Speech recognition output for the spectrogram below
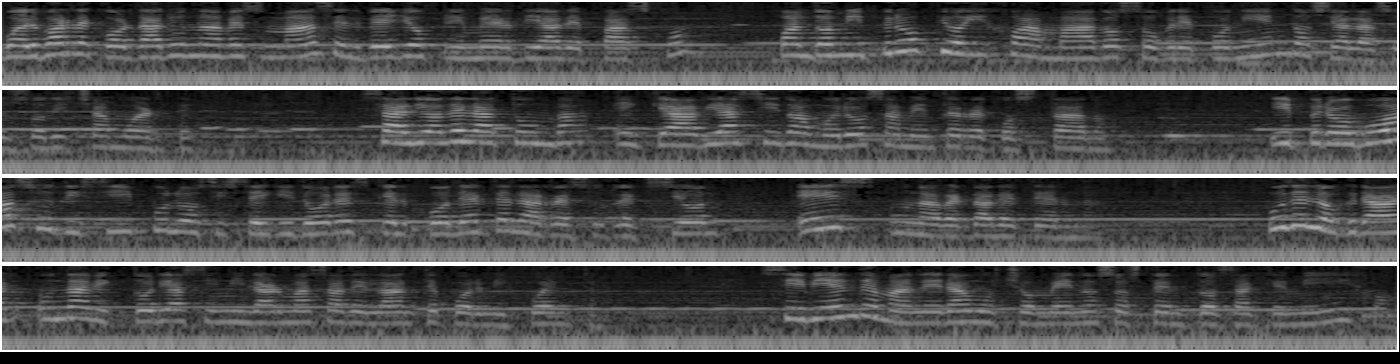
vuelvo a recordar una vez más el bello primer día de Pascua, cuando mi propio Hijo amado, sobreponiéndose a la susodicha muerte, salió de la tumba en que había sido amorosamente recostado y probó a sus discípulos y seguidores que el poder de la resurrección es una verdad eterna Pude lograr una victoria similar más adelante por mi cuenta, si bien de manera mucho menos ostentosa que mi hijo,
